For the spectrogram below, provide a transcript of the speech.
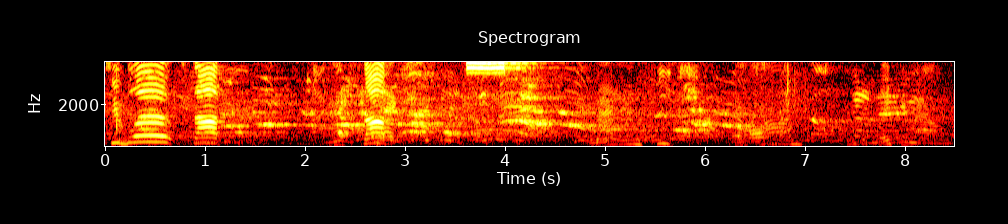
Two blow. Stop. Stop. Madilyn Peach on to the placing rounds.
